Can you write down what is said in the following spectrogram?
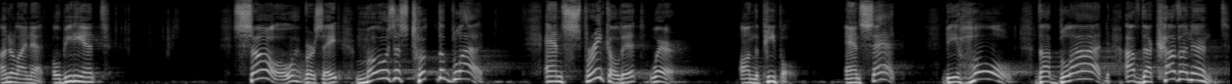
Underline that. Obedient. So, verse 8, Moses took the blood and sprinkled it where? On the people and said, Behold, the blood of the covenant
